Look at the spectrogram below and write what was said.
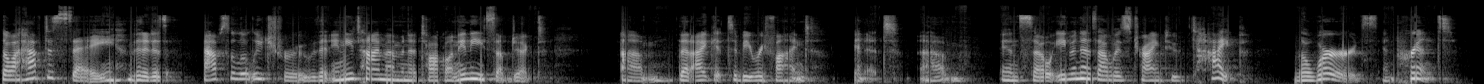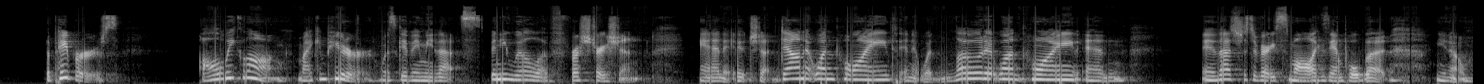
So I have to say that it is absolutely true that anytime I'm going to talk on any subject, um, that I get to be refined in it. Um, and so, even as I was trying to type the words and print the papers, all week long, my computer was giving me that spinny wheel of frustration. And it shut down at one point, and it wouldn't load at one point, and and that's just a very small example, but you know,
